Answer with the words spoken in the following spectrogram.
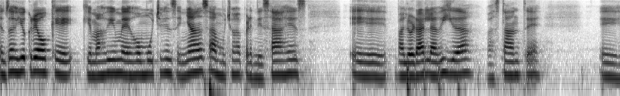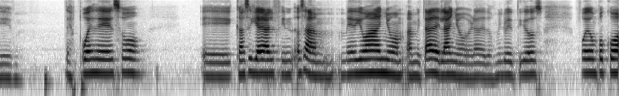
Entonces yo creo que, que más bien me dejó muchas enseñanzas, muchos aprendizajes, eh, valorar la vida bastante. Eh, después de eso, eh, casi ya al fin, o sea, medio año, a, mitad del año, ¿verdad? De 2022, fue un poco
